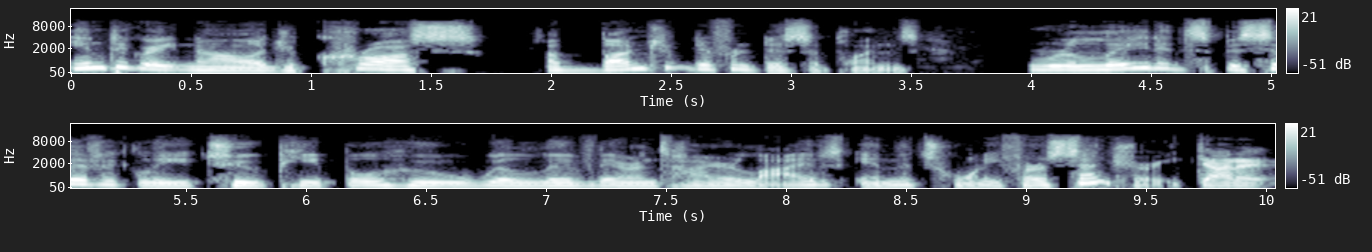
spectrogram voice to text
integrate knowledge across a bunch of different disciplines related specifically to people who will live their entire lives in the 21st century. Got it.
